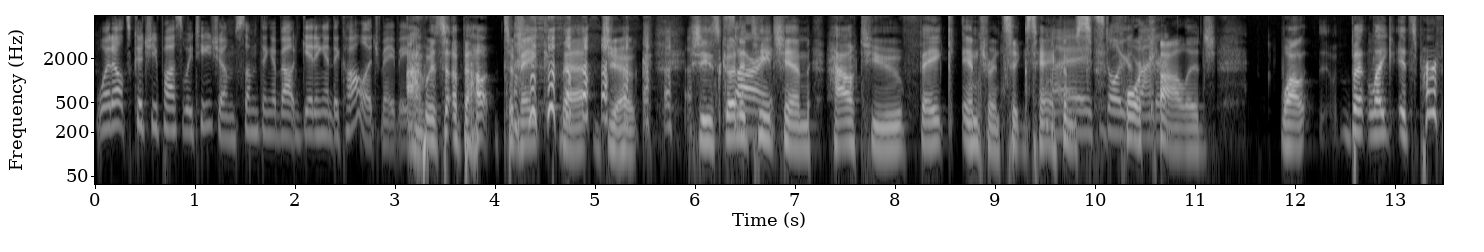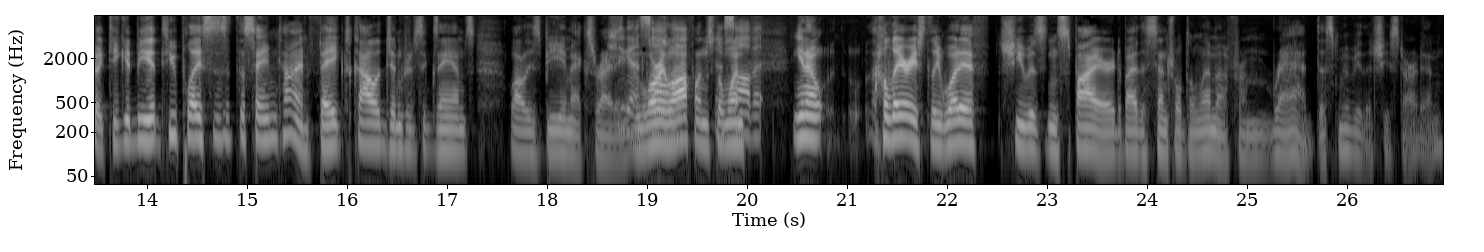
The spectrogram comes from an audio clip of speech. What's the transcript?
What else could she possibly teach him? Something about getting into college, maybe. I was about to make that joke. She's going to teach him how to fake entrance exams for college. While, but like it's perfect. He could be at two places at the same time. Faked college entrance exams while he's BMX riding. And Lori. Loughlin's the one. You know, hilariously, what if she was inspired by the central dilemma from Rad, this movie that she starred in?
